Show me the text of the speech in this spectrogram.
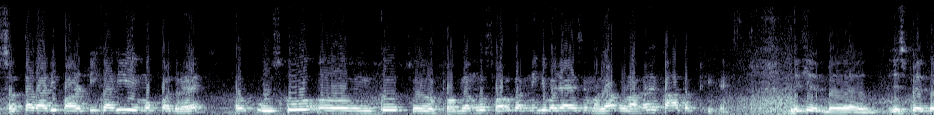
सत्ताधारी पार्टी का ही मुख्य पत्र है। और उसको इनको प्रॉब्लम को सॉल्व करने की बजाय ऐसे मज़ाक उड़ाना है कहाँ तक ठीक है? देखिए इस पे तो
